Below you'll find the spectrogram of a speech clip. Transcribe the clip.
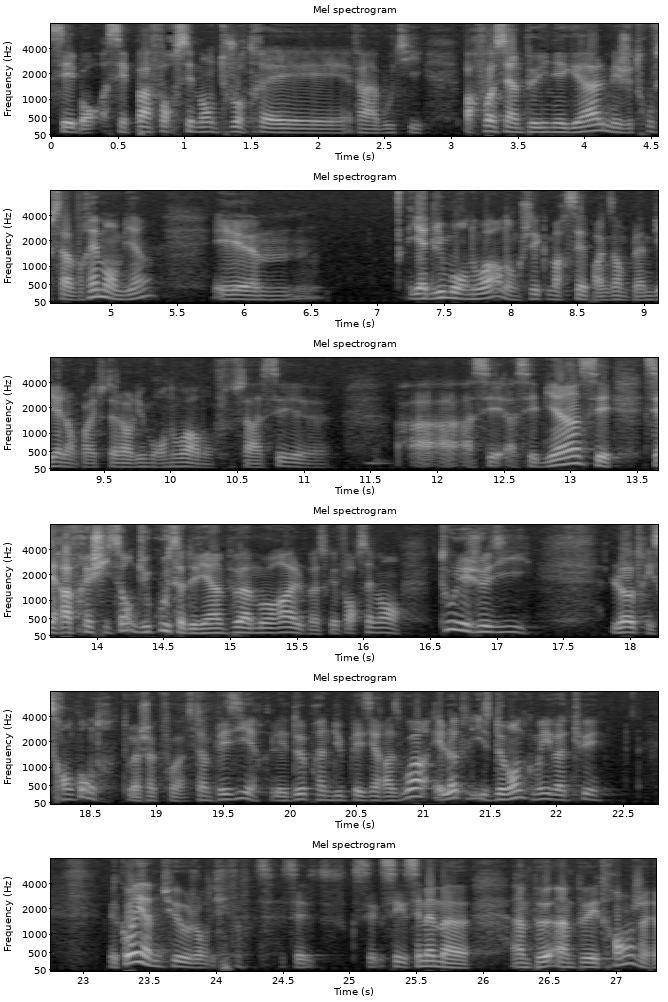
C'est bon, c'est pas forcément toujours très, enfin, abouti. Parfois, c'est un peu inégal, mais je trouve ça vraiment bien. Et il y a de l'humour noir, donc je sais que Marcel, par exemple, aime bien, en parlait tout à l'heure, l'humour noir, donc je trouve ça assez, euh, assez, assez bien. C'est rafraîchissant. Du coup, ça devient un peu amoral, parce que forcément, tous les jeudis, l'autre, il se rencontre, tout à chaque fois. C'est un plaisir. Les deux prennent du plaisir à se voir, et l'autre, il se demande comment il va te tuer. Mais comment il va me tuer aujourd'hui? C'est- même euh, un, peu, un peu étrange.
